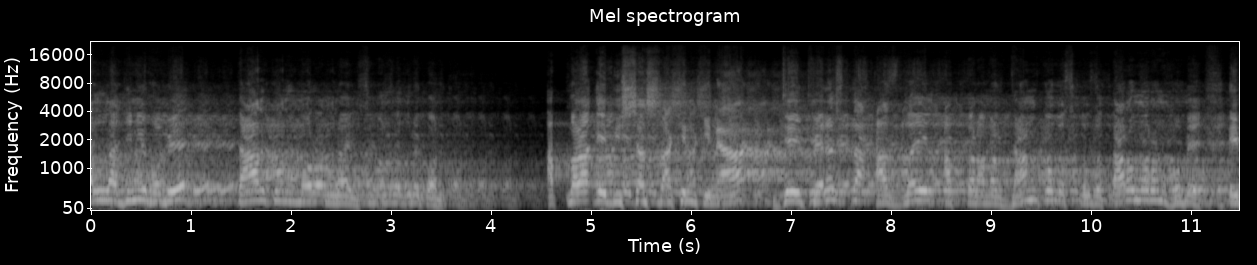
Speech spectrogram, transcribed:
আল্লাহ যিনি হবে, তার কোনো মরণ নাই। জোরে কোন। আপনারা এই বিশ্বাস রাখেন কিনা? যে ফেরেস্তা আজরাইল আপনার আমার দান কবচ করব, তারও মরণ হবে। এই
